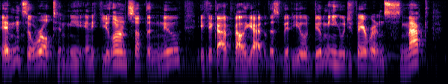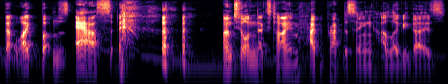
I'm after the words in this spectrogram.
It means the world to me, and if you learned something new, if you got value out of this video, do me a huge favor and smack that like button's ass. Until next time, happy practicing. I love you guys.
